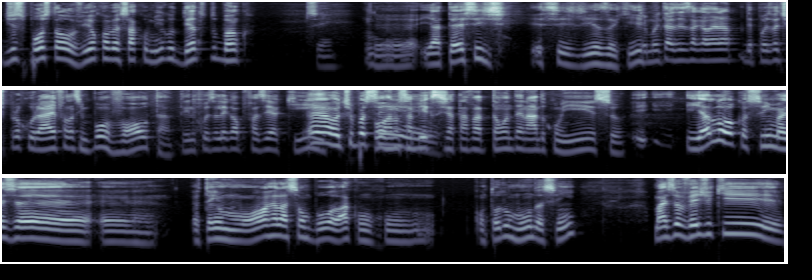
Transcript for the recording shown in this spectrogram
disposto a ouvir ou conversar comigo dentro do banco. Sim. É, e até esses, esses dias E aqui. muitas vezes a galera depois vai te procurar e fala assim, pô, volta, tem coisa legal para fazer aqui. É, eu tipo assim. Porra, não sabia que você já tava tão antenado com isso. E, e é louco, assim, mas é, é- Eu tenho uma maior relação boa lá com, com, com todo mundo, assim. Mas eu vejo que.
